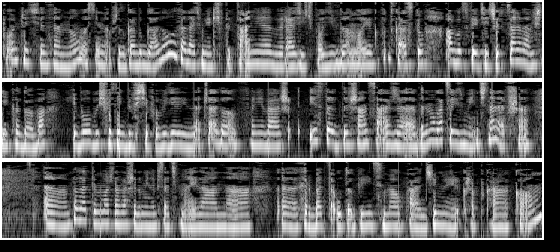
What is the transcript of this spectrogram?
połączyć się ze mną właśnie na przez gadu gadu, zadać mi jakieś pytanie, wyrazić podziw dla mojego podcastu, albo stwierdzić, że wcale Wam się nie podoba i byłoby świetnie, gdybyście powiedzieli dlaczego, ponieważ jest wtedy szansa, że będę mogła coś zmienić na lepsze. E, poza tym można zawsze do mnie napisać maila na e, herbatautobilicy.gmail.com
